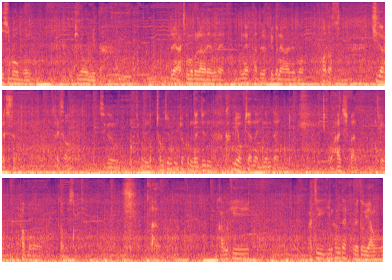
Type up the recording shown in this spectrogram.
25분 비가 옵니다. 원래 아침 먹으려고 그랬는데 오늘 다들 피곤해가지고 뻗었어. 기절했어. 그래서 지금 조금 늦- 점심 좀 조금 늦은 감이 없지 않아 있는데 뭐 1시 반 지금 밥 먹으러 가고 있습니다. 아유, 감기 아직이긴 한데 그래도 양호.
